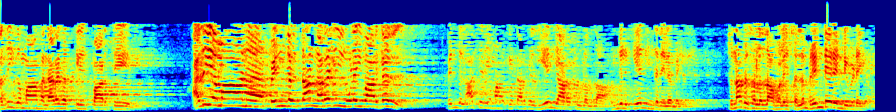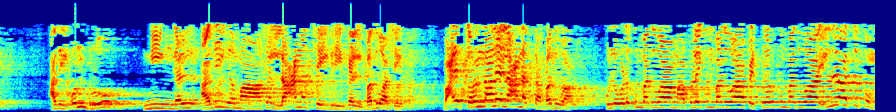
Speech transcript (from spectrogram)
அதிகமாக நரகத்தில் பார்த்தேன். பெண்கள் தான் நரகில் நுழைவார்கள். பெண்கள் ஆச்சரியமாக கேட்டார்கள் ஏன் யார சூழல்லா எங்களுக்கு ஏன் இந்த நிலைமை? சொன்னார்கள் சல்லல்லாஹு அலைஹி வஸல்லம் ரெண்டே ரெண்டு விடயம் அதில் ஒன்று நீங்கள் அதிகமாக லானத் செய்கிறீர்கள் பதுவா செய்கிறீர்கள் வாய திறந்தாலே லானத்தான் பதுவா. புள்ளவளுக்கும் பதுவா மாப்பிள்ளைக்கும் பதுவா பெற்றோருக்கும் பதுவா எல்லாத்துக்கும்.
